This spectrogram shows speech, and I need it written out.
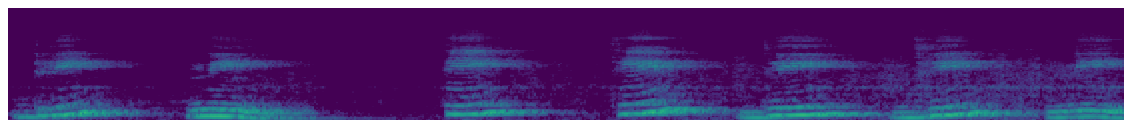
di, ni. थी थी, धी धी, नी।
